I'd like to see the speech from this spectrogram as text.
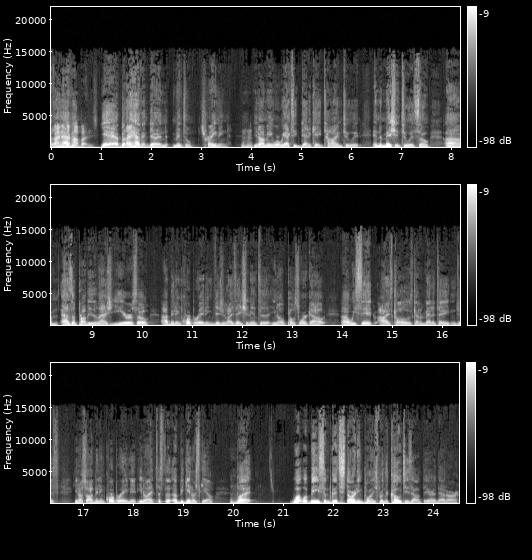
Finding the haven't, hot buttons. yeah, but I haven't done mental training. You know what I mean? Where we actually dedicate time to it and the mission to it. So, um, as of probably the last year or so, I've been incorporating visualization into you know post workout. Uh, we sit, eyes closed, kind of meditate, and just you know. So I've been incorporating it, you know, at just a, a beginner scale. But what would be some good starting points for the coaches out there that are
